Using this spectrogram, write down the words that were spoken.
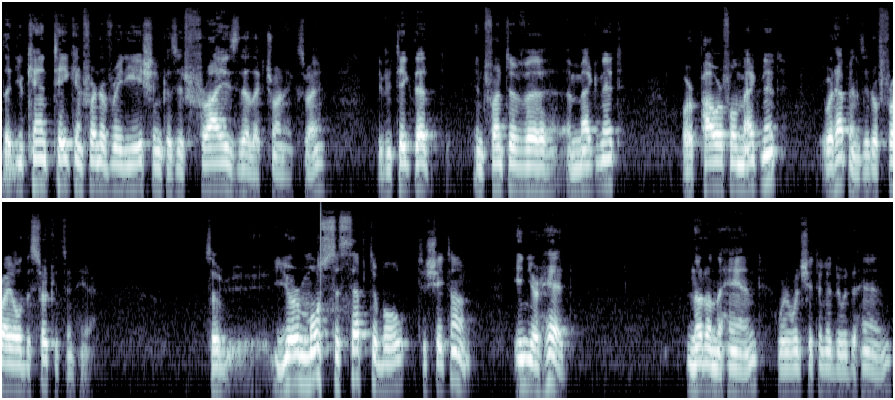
that you can't take in front of radiation because it fries the electronics, right? If you take that in front of a, a magnet or a powerful magnet, what happens? It'll fry all the circuits in here. So you're most susceptible to shaitan in your head, not on the hand. What, what's shaitan to do with the hand?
